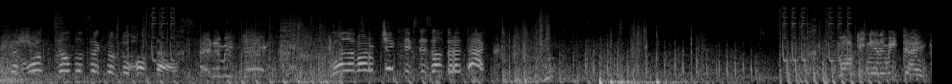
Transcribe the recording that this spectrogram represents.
We have lost Delta Sector to hostiles. Enemy tank! One of our objectives is under attack. Marking enemy tank!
